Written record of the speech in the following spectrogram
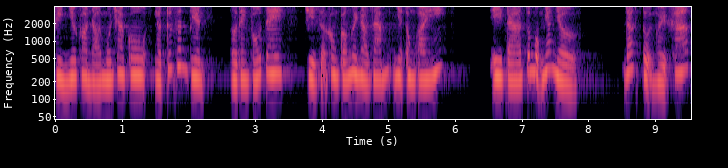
Hình như còn nói muốn cha cô lập tức xuất viện. Ở thành phố T, Chỉ sợ không có người nào dám nhận ông ấy. Y tá tốt bụng nhắc nhở, Đắc tội người khác.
